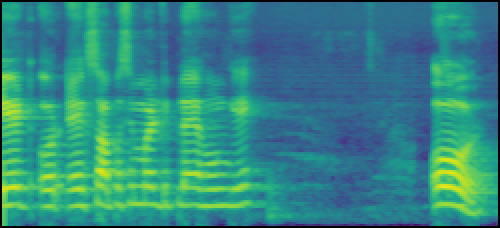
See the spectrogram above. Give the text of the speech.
एट और एक्स आपस में मल्टीप्लाई होंगे। और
